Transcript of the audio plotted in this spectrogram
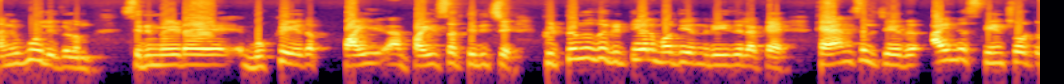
അനുകൂലികളും സിനിമയുടെ ബുക്ക് ചെയ്ത പൈസ തിരിച്ച് കിട്ടുന്നത് കിട്ടിയാൽ മതി എന്ന രീതിയിലൊക്കെ ക്യാൻസൽ ചെയ്ത് അതിന്റെ സ്ക്രീൻഷോട്ട്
